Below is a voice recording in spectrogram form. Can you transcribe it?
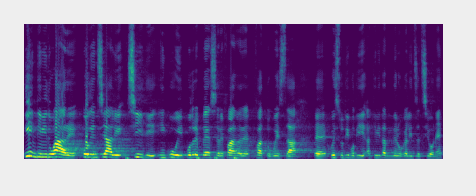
individuare potenziali siti in cui potrebbe essere fare, fatto questa, eh, questo tipo di attività di delocalizzazione,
